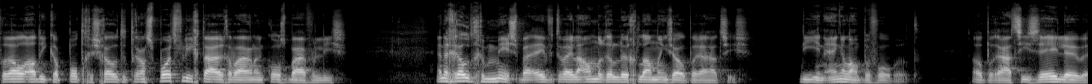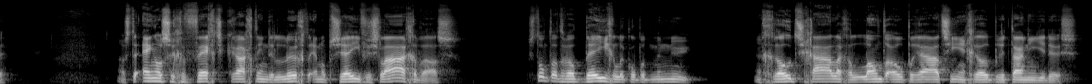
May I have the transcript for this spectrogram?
Vooral al die kapotgeschoten transportvliegtuigen waren een kostbaar verlies. En een groot gemis bij eventuele andere luchtlandingsoperaties. Die in Engeland bijvoorbeeld. Operatie Zeeleeuwen. Als de Engelse gevechtskracht in de lucht en op zee verslagen was, stond dat wel degelijk op het menu. Een grootschalige landoperatie in Groot-Brittannië dus.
